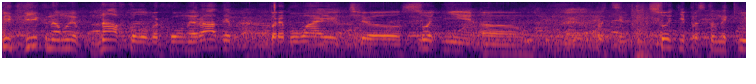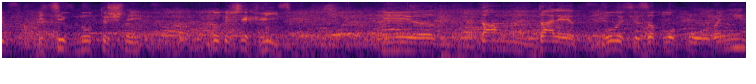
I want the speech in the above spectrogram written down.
під вікнами навколо Верховної Ради перебувають е, сотні, е, праці- сотні представників бійців внутрішніх, внутрішніх військ. І е, там далі вулиці заблоковані.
